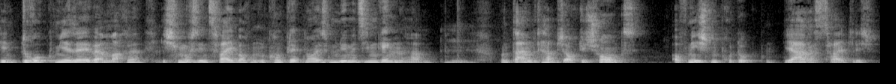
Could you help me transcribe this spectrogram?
den Druck mir selber mache, ich muss in zwei Wochen ein komplett neues Menü mit sieben Gängen haben. Mhm. Und damit habe ich auch die Chance, auf Nischenprodukten, jahreszeitlich,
